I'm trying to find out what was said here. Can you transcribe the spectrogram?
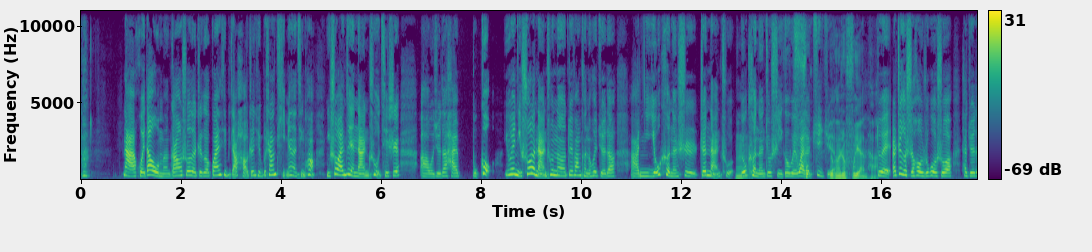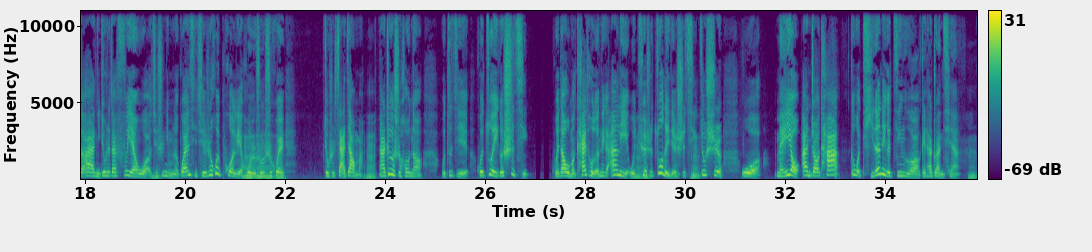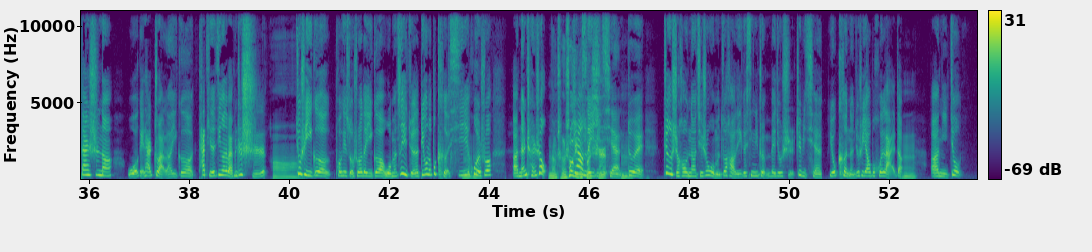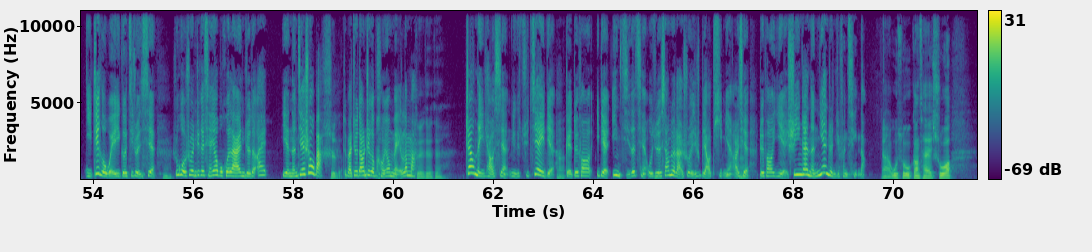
那回到我们刚刚说的这个关系比较好、争取不伤体面的情况，你说完自己的难处，其实啊、我觉得还不够，因为你说了难处呢，对方可能会觉得啊，你有可能是真难处，有可能就是一个委婉的拒绝有可。能就敷衍他。对，而这个时候，如果说他觉得，哎，你就是在敷衍我，嗯其实你们的关系其实会破裂，或者说是会就是下降嘛。嗯那这个时候呢，我自己会做一个事情，回到我们开头的那个案例，我嗯确实做的一件事情，就是我没有按照他跟我提的那个金额给他转钱，嗯但是呢，我给他转了一个他提的金额的百分之十，哦，就是一个 Pocky 所说的一个我们自己觉得丢了不可惜，或者说啊、呃能承受能承受这样的一笔。钱，嗯对。这个时候呢，其实我们做好的一个心理准备就是，这笔钱有可能就是要不回来的。嗯啊、你就以这个为一个基准线。如果说你这个钱要不回来，你觉得哎也能接受吧，是的，对吧？就当这个朋友没了嘛。对对对，这样的一条线，你去借一点嗯，给对方一点应急的钱，我觉得相对来说也是比较体面，而且对方也是应该能念着你这份情的。啊，乌素刚才说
